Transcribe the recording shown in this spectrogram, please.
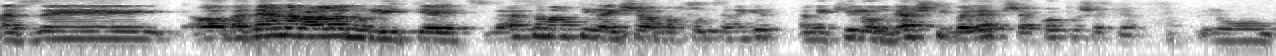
אז אה, הדיין אמר לנו להתייעץ, ואז אמרתי לאישה בחוץ, אני, אני כאילו הרגשתי בלב שהכל פה שקר, כאילו,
